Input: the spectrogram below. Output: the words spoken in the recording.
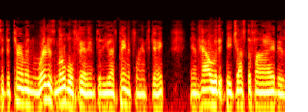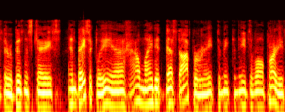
to determine where does mobile fit into the U.S. payments landscape and how would it be justified? Is there a business case? And basically, uh, how might it best operate to meet the needs of all parties?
